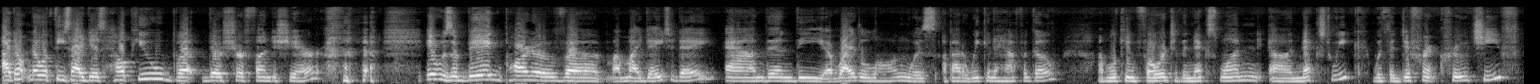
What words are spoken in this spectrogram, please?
I don't know if these ideas help you, but they're sure fun to share. it was a big part of uh, my day today, and then the uh, ride along was about a week and a half ago. I'm looking forward to the next one uh, next week with a different crew chief.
